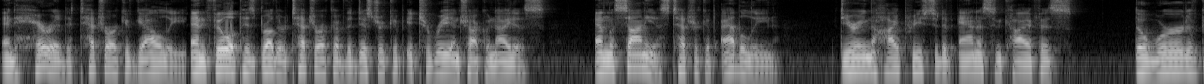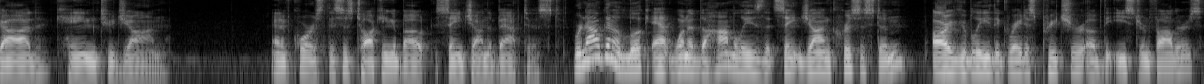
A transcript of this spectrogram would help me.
and Herod, tetrarch of Galilee, and Philip, his brother, tetrarch of the district of Ituraea and Trachonitis, and Lysanias, tetrarch of Abilene, during the high priesthood of Annas and Caiaphas, the word of God came to John. And of course, this is talking about St. John the Baptist. We're now going to look at one of the homilies that St. John Chrysostom, arguably the greatest preacher of the Eastern Fathers,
